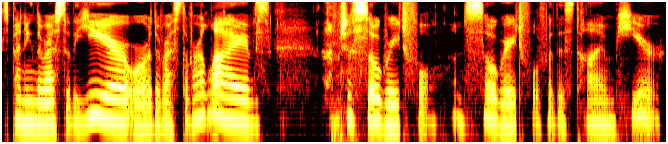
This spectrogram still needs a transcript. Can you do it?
spending the rest of the year or the rest of our lives, I'm just so grateful. I'm so grateful for this time here.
